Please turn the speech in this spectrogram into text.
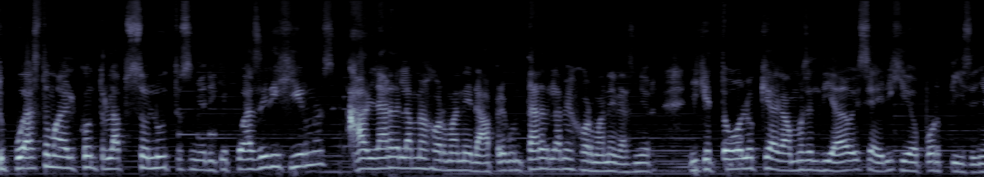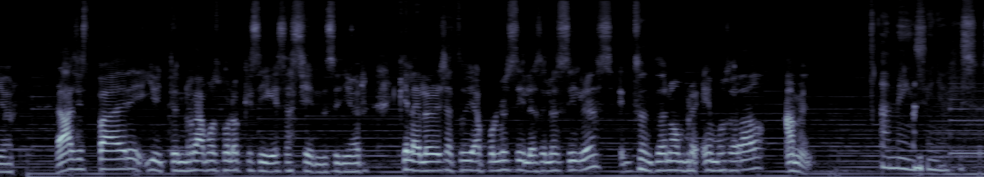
tú puedas tomar el control absoluto, Señor, y que puedas dirigirnos a hablar de la mejor manera, a preguntar de la mejor manera, Señor, y que todo lo que hagamos el día de hoy sea dirigido por ti, Señor. Gracias, Padre, y hoy te honramos por lo que sigues haciendo, Señor. Que la gloria sea tuya por los siglos de los siglos. En tu santo nombre hemos orado. Amén. Amén, Señor Jesús.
